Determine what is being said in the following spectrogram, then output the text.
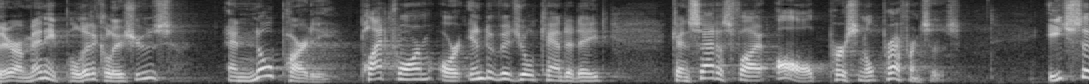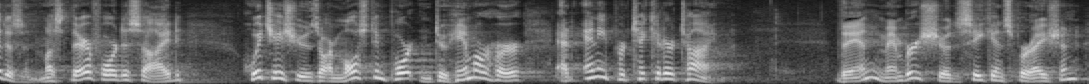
There are many political issues, and no party, platform, or individual candidate can satisfy all personal preferences. Each citizen must therefore decide which issues are most important to him or her at any particular time. Then, members should seek inspiration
